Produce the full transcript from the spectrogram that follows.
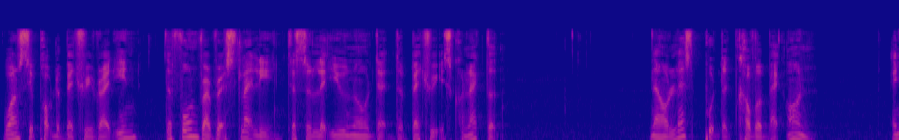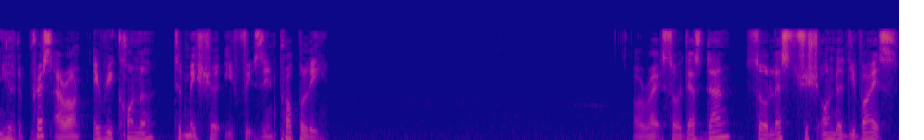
Once you pop the battery right in, the phone vibrates slightly just to let you know that the battery is connected. Now let's put the cover back on. And you have to press around every corner to make sure it fits in properly. Alright, so that's done. So let's switch on the device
